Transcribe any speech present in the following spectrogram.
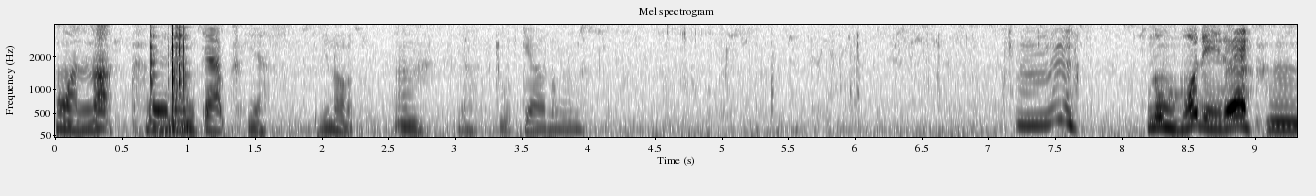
ห่อนเนาะ เดี๋ยวน้องจับพี่น้องอืมเดี๋ยวจุกแก้วน้องอืมนุ่มพอดีเลยอืม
